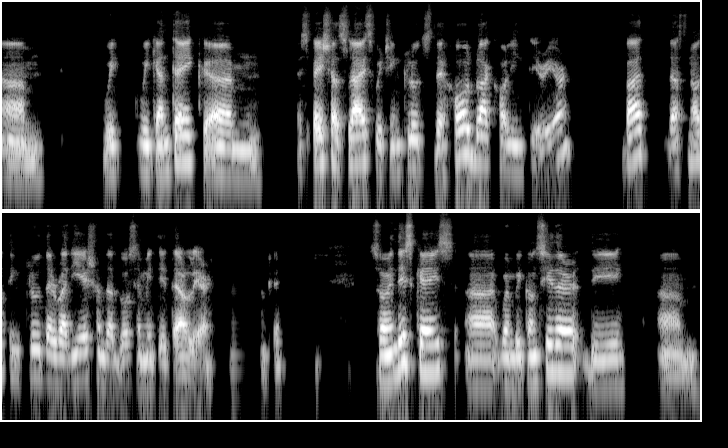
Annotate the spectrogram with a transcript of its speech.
Um, we, we can take um, a spatial slice which includes the whole black hole interior, but does not include the radiation that was emitted earlier. Okay. So in this case, uh, when we consider the um,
